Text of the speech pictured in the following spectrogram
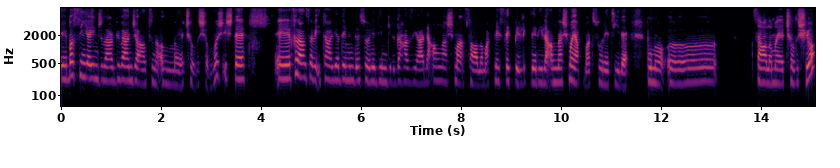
E, basın yayıncılar güvence altına alınmaya çalışılmış. İşte e, Fransa ve İtalya demin de söylediğim gibi daha ziyade anlaşma sağlamak, meslek birlikleriyle anlaşma yapmak suretiyle bunu e, sağlamaya çalışıyor.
